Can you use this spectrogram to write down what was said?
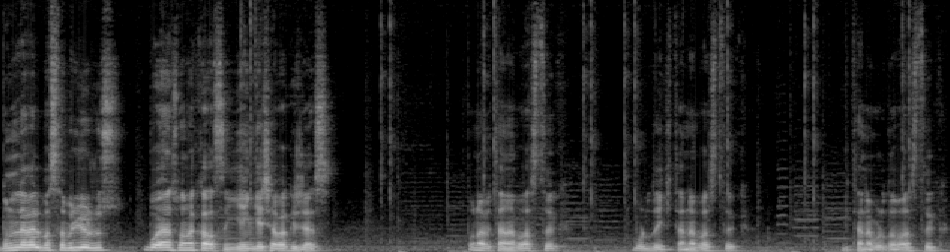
Bunu level basabiliyoruz. Bu en sona kalsın. Yengeçe bakacağız. Buna bir tane bastık. Burada iki tane bastık. Bir tane burada bastık.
